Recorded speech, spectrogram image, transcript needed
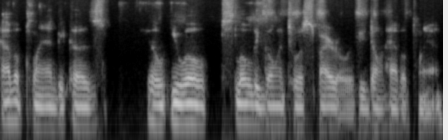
have a plan because you'll, you will slowly go into a spiral if you don't have a plan.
